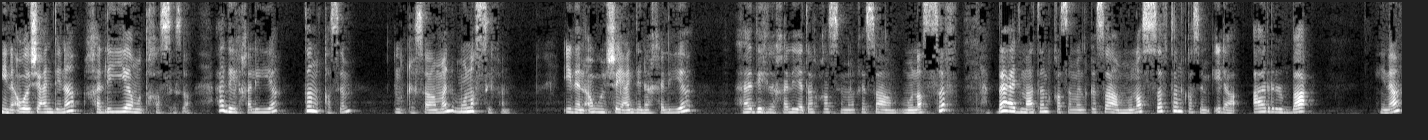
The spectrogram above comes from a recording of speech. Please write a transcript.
هنا أول شي عندنا خلية متخصصة. هذه الخلية تنقسم انقساما منصفا. إذا أول شي عندنا خلية. هذه الخلية تنقسم انقسام منصف. بعد ما تنقسم انقسام منصف تنقسم إلى أربع. هنا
